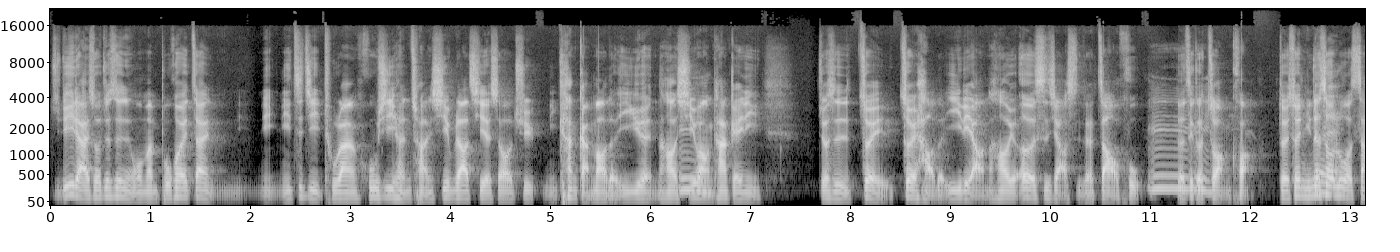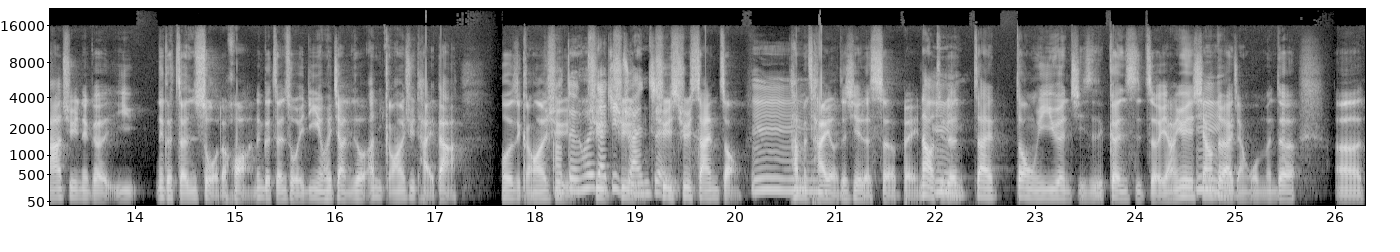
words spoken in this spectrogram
举例来说，就是我们不会在你你你自己突然呼吸很喘、吸不到气的时候去你看感冒的医院，然后希望他给你就是最、嗯、最好的医疗，然后有二十四小时的照护的这个状况，嗯、对，所以你那时候如果杀去那个医那个诊所的话，那个诊所一定也会叫你说啊，你赶快去台大，或者是赶快去、哦、去去去去三总，嗯，他们才有这些的设备。嗯、那我觉得在动物医院其实更是这样，因为相对来讲，我们的、嗯、呃。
